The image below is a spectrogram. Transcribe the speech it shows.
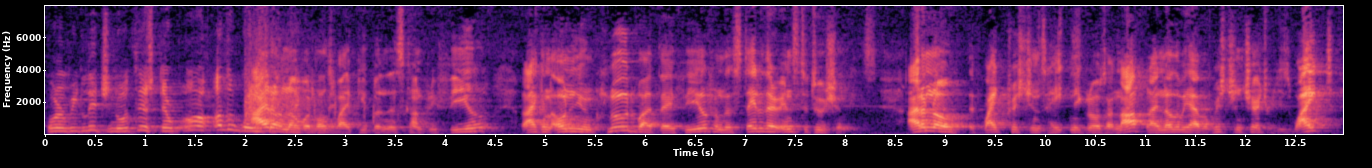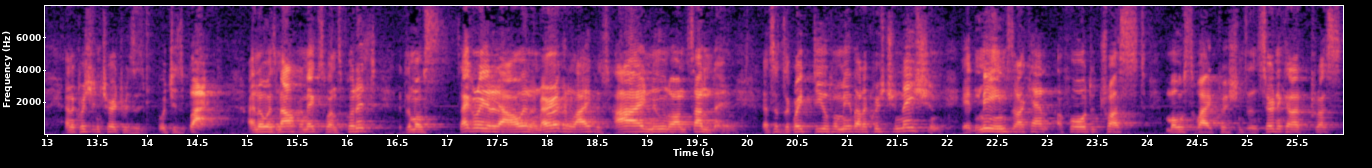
or on religion or this? There are other ways. I don't know what most white people in this country feel, but I can only include what they feel from the state of their institutions. I don't know if white Christians hate Negroes or not, but I know that we have a Christian church which is white and a Christian church which is, which is black. I know, as Malcolm X once put it, it's the most segregated hour in American life is high noon on Sunday. That says a great deal for me about a Christian nation. It means that I can't afford to trust most white Christians and certainly cannot trust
